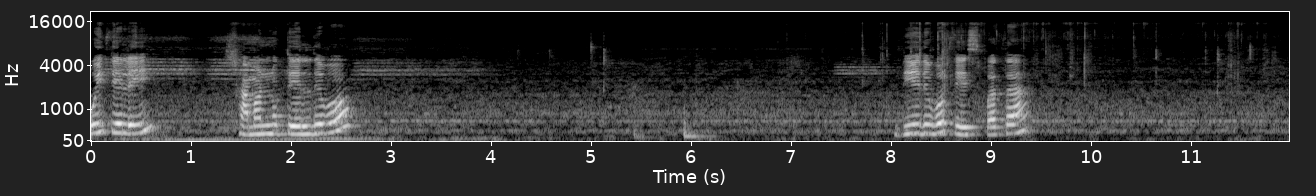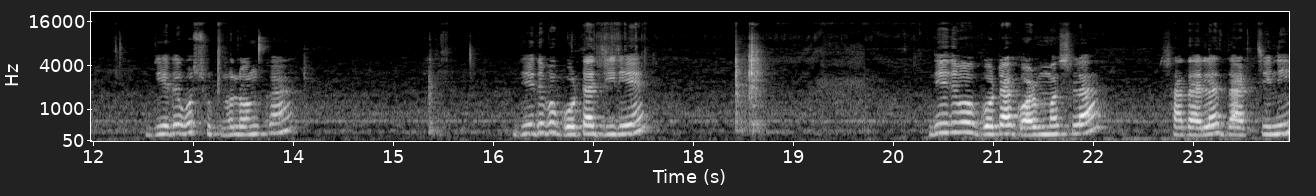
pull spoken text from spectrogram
ওই তেলেই সামান্য তেল দেব। দিয়ে দেব তেজপাতা। দিয়ে দেবো শুকনো লঙ্কা, দিয়ে দেবো গোটা জিরে, দিয়ে দেবো গোটা গরম মশলা, সাদা এলাচ, দারচিনি,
